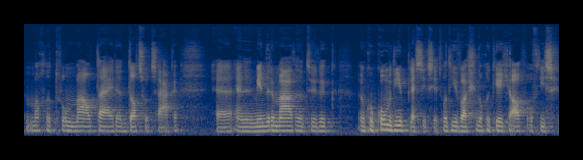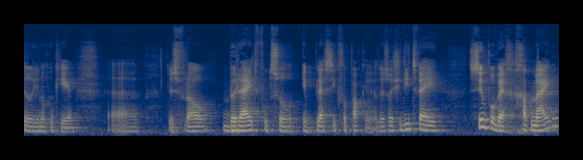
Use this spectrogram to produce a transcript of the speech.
magnetron, maaltijden, dat soort zaken. Uh, en in mindere mate natuurlijk een komkommer die in plastic zit. Want die was je nog een keertje af of die schil je nog een keer. Uh, dus vooral bereid voedsel in plastic verpakkingen. Dus als je die twee simpelweg gaat mijden,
